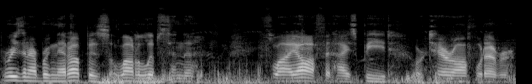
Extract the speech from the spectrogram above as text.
The reason I bring that up is a lot of lips tend to fly off at high speed or tear off, whatever.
